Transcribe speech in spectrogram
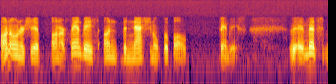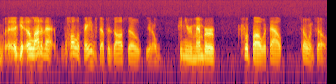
on ownership, on our fan base, on the national football fan base. And that's a lot of that Hall of Fame stuff is also, you know, can you remember football without so and so?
